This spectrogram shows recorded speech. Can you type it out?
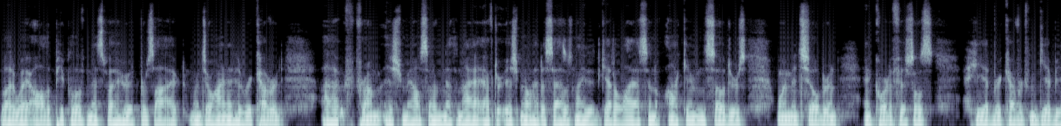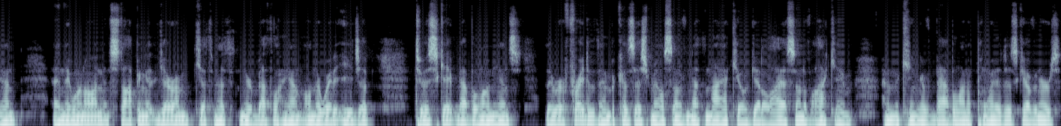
led away all the people of Mizpah who had presided. When Johanan had recovered uh, from Ishmael, son of Nethaniah, after Ishmael had assassinated Gedaliah, son of Achim, the soldiers, women, children, and court officials, he had recovered from Gibeon. And they went on and stopping at Geram Kithmith near Bethlehem on their way to Egypt to escape Babylonians. They were afraid of them because Ishmael, son of Nethaniah, killed Gedaliah, son of Achim, whom the king of Babylon appointed as governors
